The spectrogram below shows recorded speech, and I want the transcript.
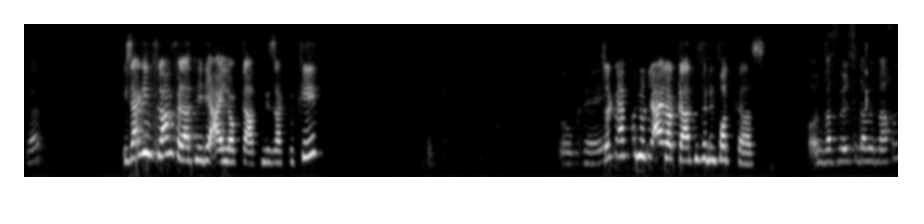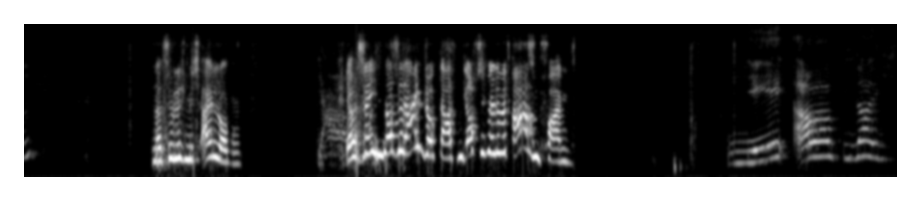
Was? Ich sag ihm, Flammenfell hat mir die Einlogdaten gesagt, okay? Okay. Sag mir einfach nur die Einlogdaten für den Podcast. Und was willst du damit machen? Natürlich mich einloggen. Ja. Ja, was will ich denn das mit Einlogdaten? Glaubst du, ich will mit Hasen fangen? Nee, aber vielleicht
